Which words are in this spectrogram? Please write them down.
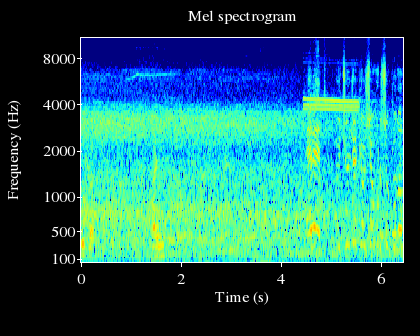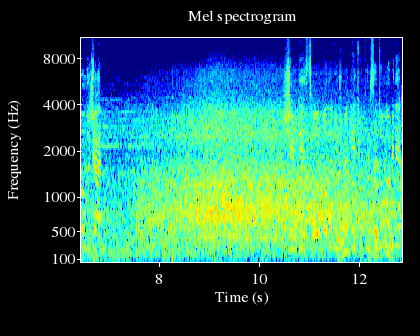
burada. Hayır. Evet, üçüncü köşe vuruşu kullanılacak. Şimdi savunmadan hücuma geçme fırsatı olabilir.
